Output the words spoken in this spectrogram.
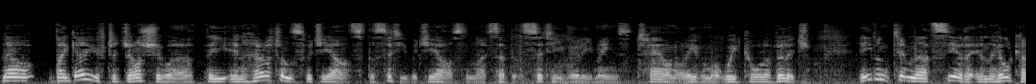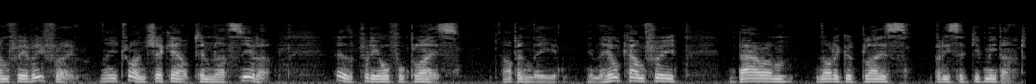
Now, they gave to Joshua the inheritance which he asked, the city which he asked, and I've said that the city really means town or even what we'd call a village. Even Timnath Serah in the hill country of Ephraim. Now you try and check out Timnath Serah. It's a pretty awful place. Up in the in the hill country, barren, not a good place. But he said, "Give me that."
